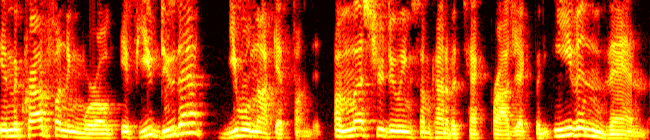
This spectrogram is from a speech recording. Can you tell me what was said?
In the crowdfunding world, if you do that, you will not get funded unless you're doing some kind of a tech project. But even then,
